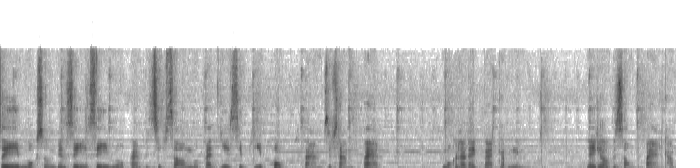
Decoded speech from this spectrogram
4 บวก 0 เป็น 4 4 บวก 8 เป็น 12 บวก 8 20 26 33 8บวกกันแล้วได้ 8 กับ 1 เลขที่ออกคือ28 ครับ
